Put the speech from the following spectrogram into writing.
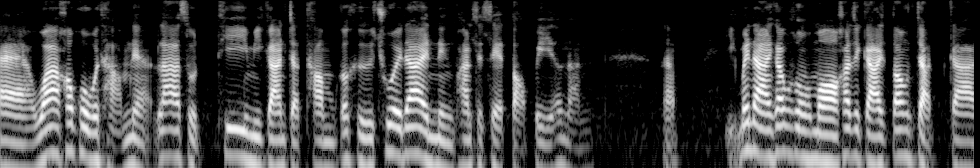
แต่ว่าครอบครัวอุปถัมภ์เนี่ยล่าสุดที่มีการจัดทำก็คือช่วยได้ 1,000 เศษๆต่อปีเท่านั้นนะครับอีกไม่นานครับกระทรวงพมข้าราชการจะต้องจัดการ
